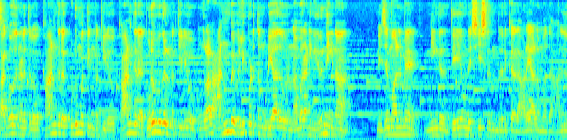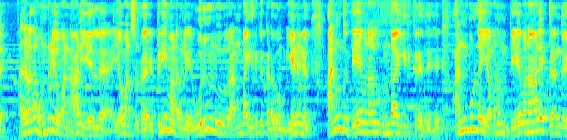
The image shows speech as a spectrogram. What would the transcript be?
சகோதரனிடத்திலோ காண்கிற குடும்பத்தின் மத்தியிலோ காண்கிற உறவுகள் மத்தியிலோ உங்களால் அன்பை வெளிப்படுத்த முடியாத ஒரு நபராக நீங்கள் இருந்தீங்கன்னா நிஜமாலுமே நீங்கள் தேவனுடைய சீசர் என்பதற்கு அது அடையாளம் அது அல்ல. அதனால தான் ஒன்று யோவான் நாலு ஏழில் யோவான் சொல்கிறாரு பிரியமானவர்களே ஒருவர் ஒருவர் அன்பாக இருக்க கடவும் ஏனெனில் அன்பு தேவனால் உண்டாகி இருக்கிறது அன்புள்ள எவனும் தேவனாலே பிறந்து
